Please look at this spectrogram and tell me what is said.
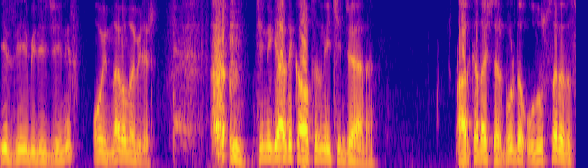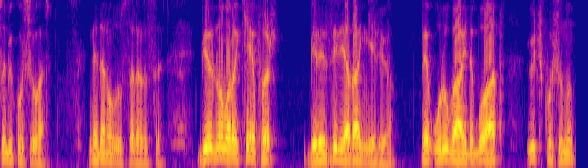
izleyebileceğiniz oyunlar olabilir. Şimdi geldik altının ikinci ayağına. Arkadaşlar burada uluslararası bir koşu var. Neden uluslararası? Bir numara Kefer Brezilya'dan geliyor. Ve Uruguay'da bu at 3 koşunun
